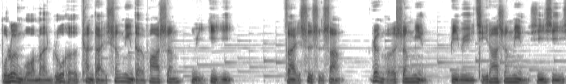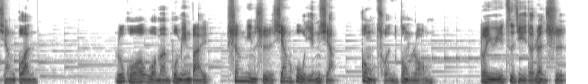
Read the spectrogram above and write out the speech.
不论我们如何看待生命的发生与意义，在事实上，任何生命必与其他生命息息相关。如果我们不明白，生命是相互影响、共存共荣。对于自己的认识，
